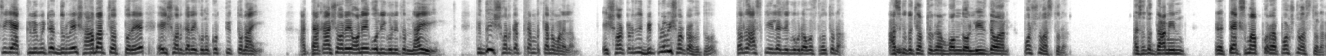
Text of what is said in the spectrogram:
থেকে এক কিলোমিটার দূরে শাহবাগ চত্বরে এই সরকারের কোনো কর্তৃত্ব নাই। আর ঢাকা শহরে অনেক অলিগলি তো নাই। কিন্তু এই সরকারটা আমরা কেন মানালাম? এই সরকার যদি বিপ্লবী সরকার হতো, তাহলে আজকে এই লাজে গোবর অবস্থা হতো না। আজকে তো চট্টগ্রাম বন্ধ লিজ দেওয়ার প্রশ্ন আসতো না। আজকে তো গ্রামীণ ট্যাক্স মাফ করার প্রশ্ন আসতো না।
